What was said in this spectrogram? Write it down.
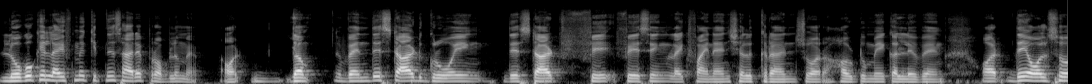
लोगों के लाइफ में कितने सारे प्रॉब्लम हैं। और the when they start growing they start facing like financial crunch और how to make a living और they also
